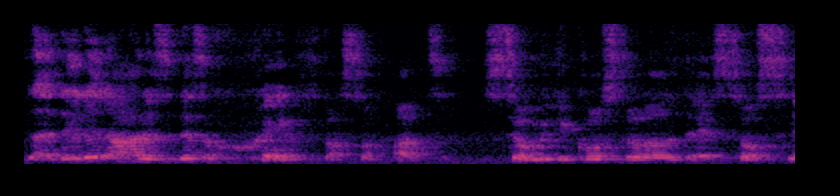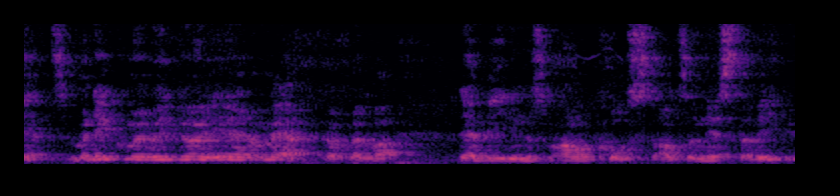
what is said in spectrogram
Det, det, det, det, det är så skevt alltså. Att så mycket kostråd där ute är så snett. Men det kommer vi gå igenom mer på själva den videon som handlar om kost, alltså nästa video.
